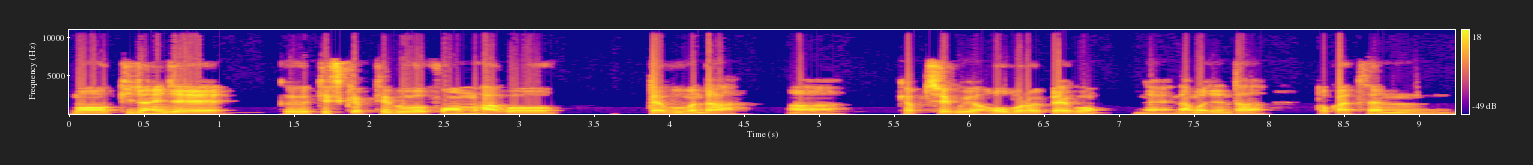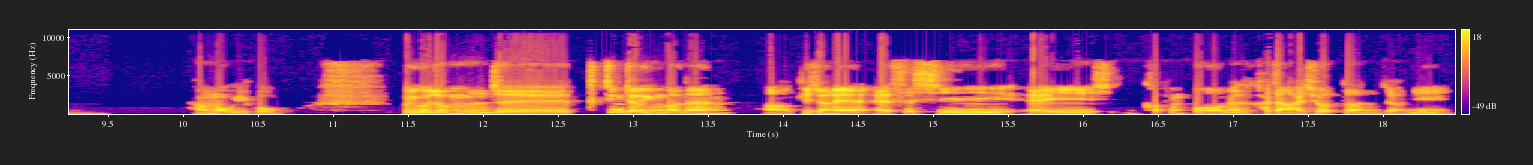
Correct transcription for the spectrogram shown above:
뭐, 기존에 이제 그 디스크립티브 폼하고 대부분 다 어, 겹치고요. 오버를 빼고 네, 나머지는 다 똑같은 항목이고 그리고 좀 이제 특징적인 거는 어, 기존의 SCA 커핑 폼에서 가장 아쉬웠던 점이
